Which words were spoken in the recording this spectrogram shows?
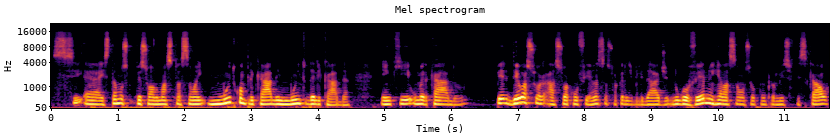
se, é, estamos, pessoal, numa situação aí muito complicada e muito delicada, em que o mercado perdeu a sua, a sua confiança, a sua credibilidade no governo em relação ao seu compromisso fiscal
